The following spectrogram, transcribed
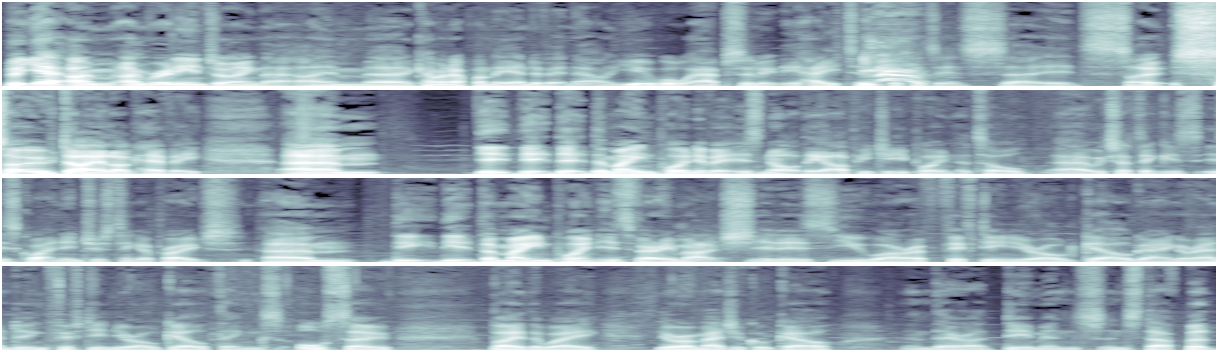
but yeah, I'm I'm really enjoying that. I'm uh, coming up on the end of it now. You will absolutely hate it because it's uh, it's so so dialogue heavy. Um, the, the the main point of it is not the RPG point at all, uh, which I think is, is quite an interesting approach. Um, the, the the main point is very much it is you are a 15 year old girl going around doing 15 year old girl things. Also, by the way, you're a magical girl and there are demons and stuff. But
